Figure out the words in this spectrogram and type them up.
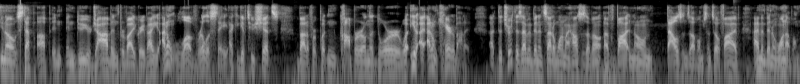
you know, step up and and do your job and provide great value. I don't love real estate. I could give two shits about if we're putting copper on the door or what. You know, I, I don't care about it. Uh, the truth is, I haven't been inside of one of my houses. I've own, I've bought and owned thousands of them since 05. I haven't been in one of them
